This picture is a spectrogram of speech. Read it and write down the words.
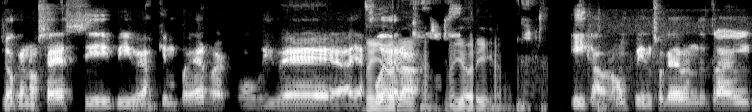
Lo que no sé es si vive aquí en PR o vive allá No afuera. no llorican. Y cabrón, pienso que deben de traer,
